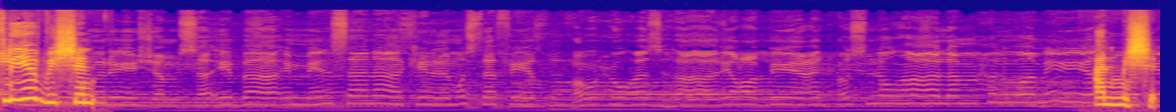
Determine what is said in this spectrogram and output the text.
clear vision. And mission.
